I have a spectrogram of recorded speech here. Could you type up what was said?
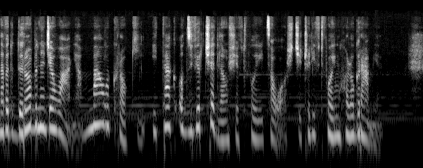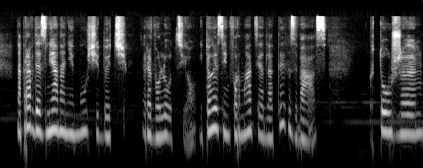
Nawet drobne działania, małe kroki i tak odzwierciedlą się w Twojej całości, czyli w Twoim hologramie. Naprawdę zmiana nie musi być rewolucją. I to jest informacja dla tych z Was, którzy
